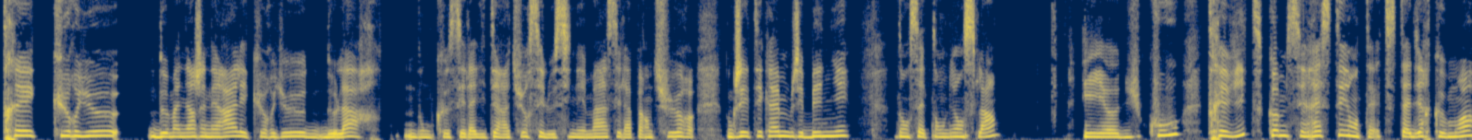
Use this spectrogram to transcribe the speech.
très curieux de manière générale et curieux de l'art donc euh, c'est la littérature, c'est le cinéma, c'est la peinture. Donc j'ai été quand même, j'ai baigné dans cette ambiance-là. Et euh, du coup, très vite, comme c'est resté en tête, c'est-à-dire que moi,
